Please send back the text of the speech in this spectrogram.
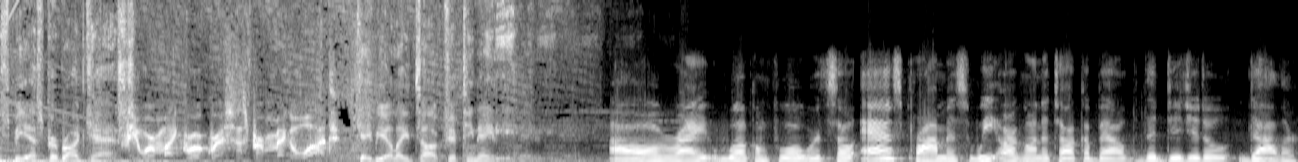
Less BS per broadcast. Fewer microaggressions per megawatt. KBLA Talk 1580. All right, welcome forward. So, as promised, we are going to talk about the digital dollar.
